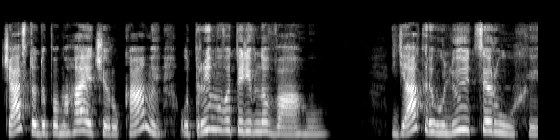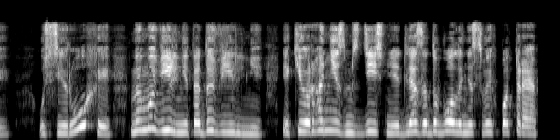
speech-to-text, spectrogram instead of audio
часто допомагаючи руками утримувати рівновагу. Як регулюються рухи? Усі рухи, мимовільні та довільні, які організм здійснює для задоволення своїх потреб,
